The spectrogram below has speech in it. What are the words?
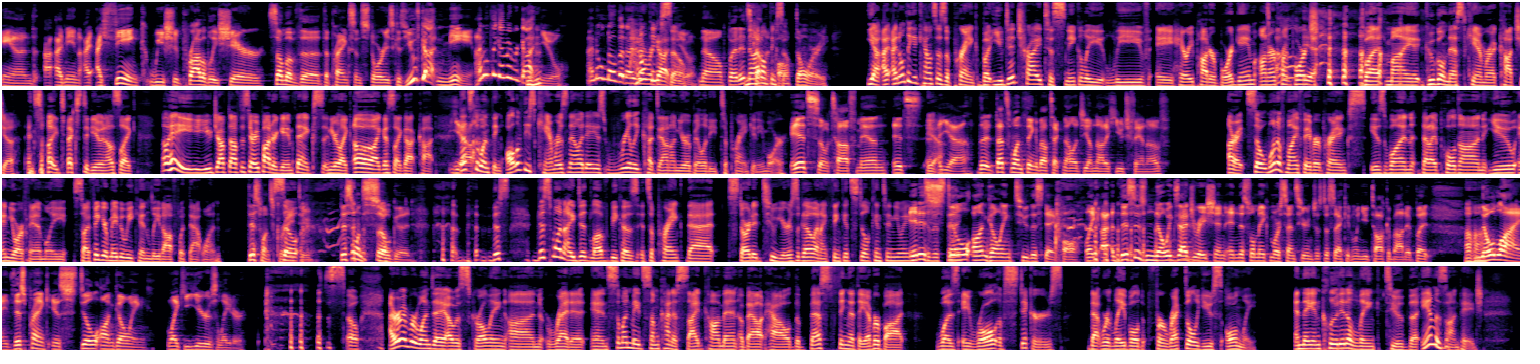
And I, I mean, I, I think we should probably share some of the the pranks and stories because you've gotten me. I don't think I've ever gotten you. I don't know that I've Mm-hmm. ever gotten so. you. No, but it's No, I don't think Paul. so. Don't worry. Yeah, I, I don't think it counts as a prank, but you did try to sneakily leave a Harry Potter board game on our front Oh, porch. yeah. but my Google Nest camera caught you. And so I texted you and I was like, Oh, hey, you dropped off this Harry Potter game. Thanks. And you're like, Oh, I guess I got caught. Yeah. That's the one thing. All of these cameras nowadays really cut down on your ability to prank anymore. It's so tough, man. It's yeah. Yeah. yeah. There, that's one thing about technology I'm not a huge fan of. All right. So one of my favorite pranks is one that I pulled on you and your family. So I figure maybe we can lead off with that one. This one's great, So- dude. This one's so good. this this one I did love because it's a prank that started two years ago, and I think it's still continuing. It is still day. ongoing to this day, Paul. Like uh, this is no exaggeration, and this will make more sense here in just a second when you talk about it. But Uh-huh. no lie, this prank is still ongoing, like years later. so I remember one day I was scrolling on Reddit, and someone made some kind of side comment about how the best thing that they ever bought was a roll of stickers that were labeled for rectal use only. And they included a link to the Amazon page.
